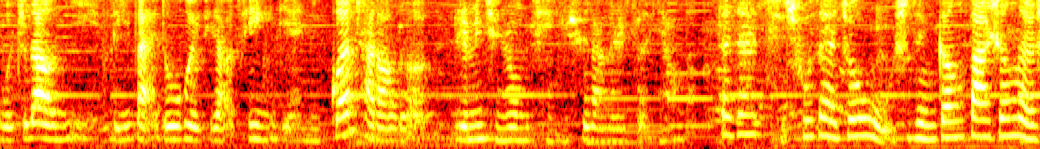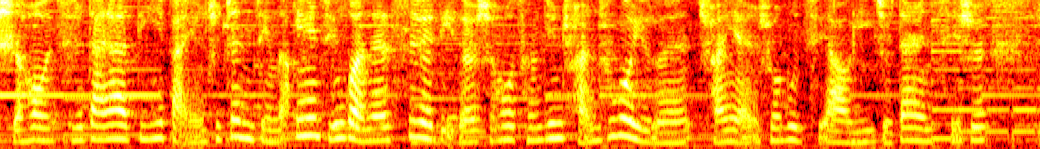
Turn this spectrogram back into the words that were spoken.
我知道你离百度会比较近一点，你观察到的人民群众的情绪大概是怎样的？大家起初在周五事情刚发生的时候，其实大家的第一反应是震惊的，因为尽管在四月底的时候曾经传出过一轮传言说陆琪要离职，但是其实。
